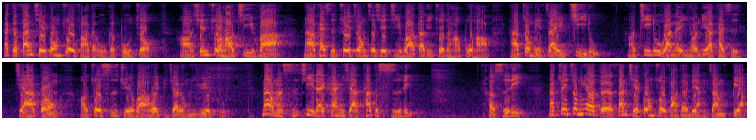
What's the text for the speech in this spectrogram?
那个番茄工作法的五个步骤，啊，先做好计划，然后开始追踪这些计划到底做得好不好，然后重点在于记录，啊，记录完了以后你要开始加工，啊，做视觉化会比较容易阅读。那我们实际来看一下它的实例，和实例。那最重要的番茄工作法的两张表，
